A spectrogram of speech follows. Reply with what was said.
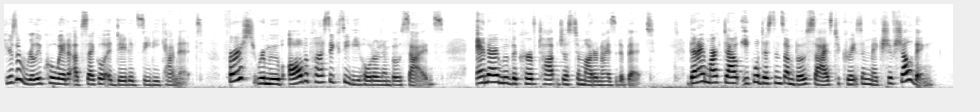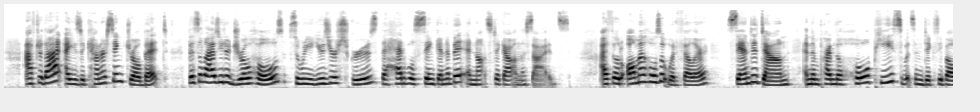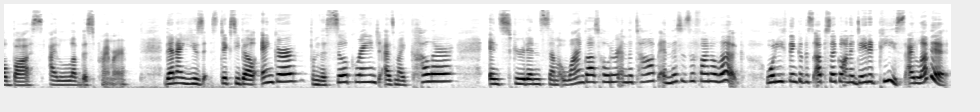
Here's a really cool way to upcycle a dated CD cabinet. First, remove all the plastic CD holders on both sides, and I removed the curved top just to modernize it a bit. Then I marked out equal distance on both sides to create some makeshift shelving. After that, I used a countersink drill bit. This allows you to drill holes so when you use your screws, the head will sink in a bit and not stick out on the sides. I filled all my holes with wood filler, sanded down, and then prime the whole piece with some Dixie Belle Boss. I love this primer. Then I used Dixie Belle Anchor from the Silk range as my color and screwed in some wine glass holder in the top, and this is the final look. What do you think of this upcycle on a dated piece? I love it.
